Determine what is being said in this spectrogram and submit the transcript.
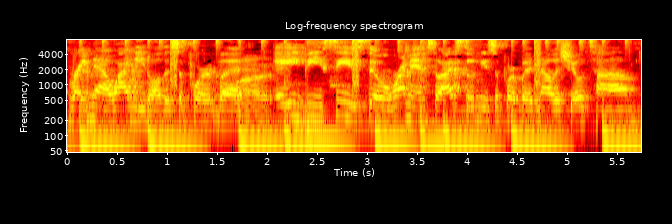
right now I need all the support, but Right. A, B, C is still running, so I still need support. But now it's your time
